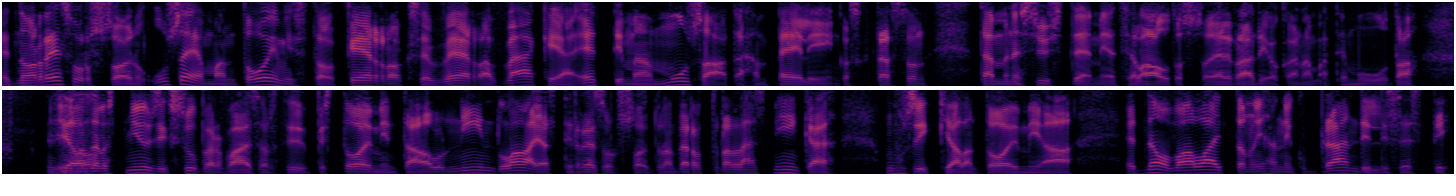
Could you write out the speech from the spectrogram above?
että ne on resurssoinut useamman toimistokerroksen verran väkeä etsimään musaa tähän peliin, koska tässä on tämmöinen systeemi, että siellä autossa on eri radiokanavat ja muuta. Ja siellä on tämmöistä music supervisor-tyyppistä toimintaa ollut niin laajasti resurssoituna verrattuna lähes mihinkään musiikkialan toimijaa, että ne on vaan laittanut ihan niin kuin brändillisesti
